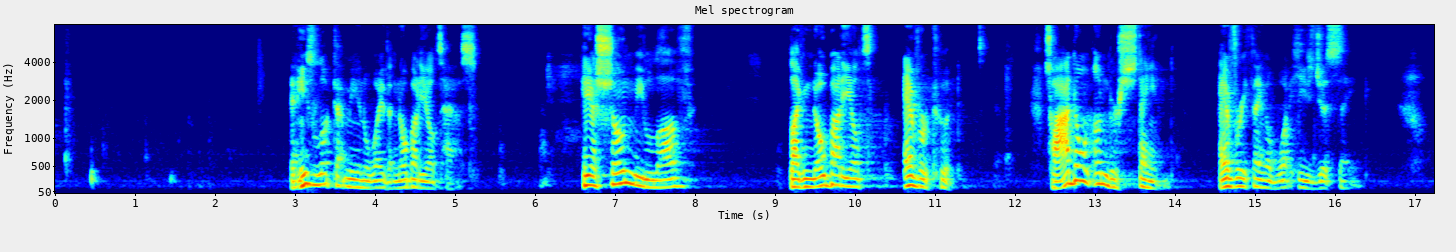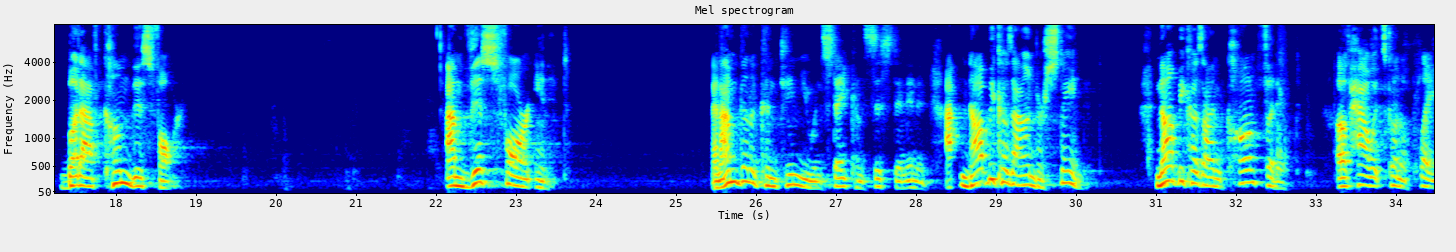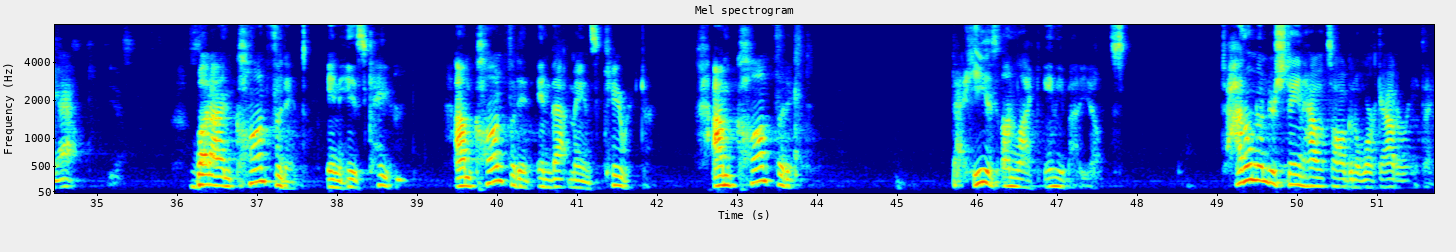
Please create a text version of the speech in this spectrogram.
And he's looked at me in a way that nobody else has. He has shown me love like nobody else ever could. So I don't understand everything of what he's just saying. But I've come this far. I'm this far in it. And I'm going to continue and stay consistent in it. I, not because I understand it, not because I'm confident of how it's going to play out, Yes. but I'm confident in his care. I'm confident in that man's character. I'm confident that he is unlike anybody else. I don't understand how it's all going to work out or anything.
